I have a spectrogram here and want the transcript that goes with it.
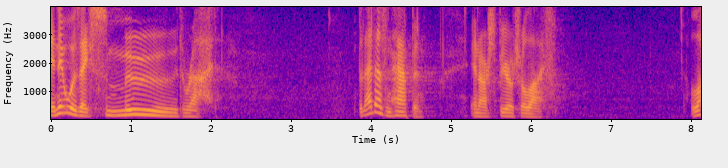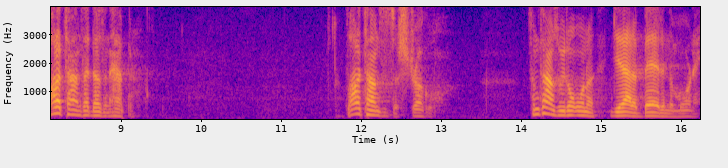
And it was a smooth ride. But that doesn't happen in our spiritual life. A lot of times that doesn't happen. A lot of times it's a struggle. Sometimes we don't want to get out of bed in the morning.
